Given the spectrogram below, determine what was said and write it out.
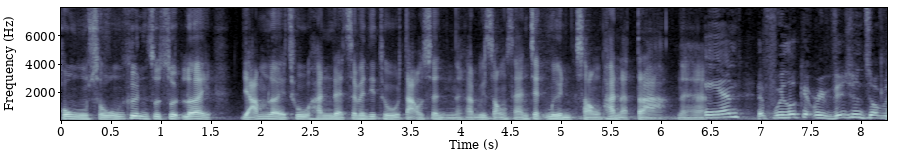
พุ่งสูงขึ้นสุด ๆ เลย ย้ำเลย 272,000 นะครับ หรือ 272,000 อัตรานะฮะ And if we look at revisions over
